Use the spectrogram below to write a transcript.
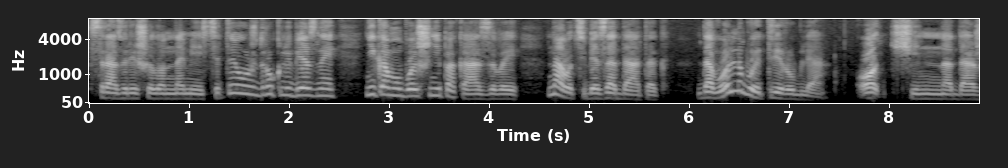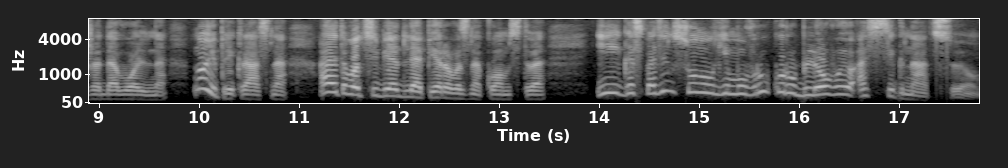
сразу решил он на месте. Ты уж, друг любезный, никому больше не показывай. На вот тебе задаток. Довольно будет три рубля. Очень даже довольно. Ну и прекрасно. А это вот тебе для первого знакомства. И господин сунул ему в руку рублевую ассигнацию.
